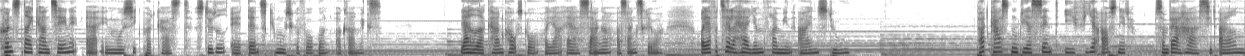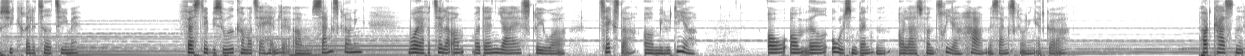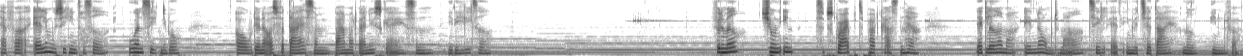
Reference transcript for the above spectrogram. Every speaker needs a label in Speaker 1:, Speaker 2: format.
Speaker 1: Kunstner i karantæne er en musikpodcast støttet af Dansk Musikerforbund og Gramix. Jeg hedder Karen Kovsgaard, og jeg er sanger og sangskriver, og jeg fortæller her hjemme fra min egen stue. Podcasten bliver sendt i fire afsnit, som hver har sit eget musikrelateret tema. Første episode kommer til at handle om sangskrivning, hvor jeg fortæller om, hvordan jeg skriver tekster og melodier, og om hvad Olsenbanden og Lars von Trier har med sangskrivning at gøre. Podcasten er for alle musikinteresserede, uanset niveau, og den er også for dig, som bare måtte være nysgerrig sådan i det hele taget. Følg med, tune ind, subscribe til podcasten her. Jeg glæder mig enormt meget til at invitere dig med indenfor.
